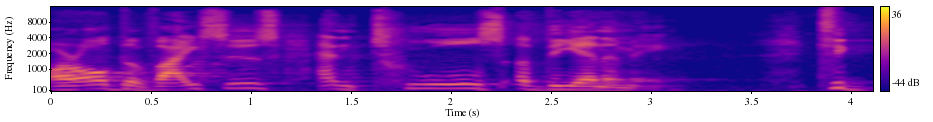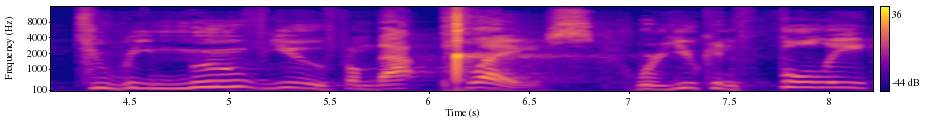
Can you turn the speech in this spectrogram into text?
are all devices and tools of the enemy to, to remove you from that place where you can fully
